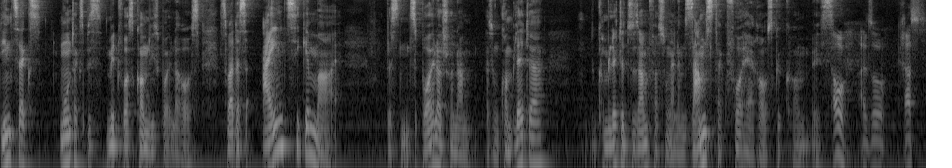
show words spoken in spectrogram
dienstags, montags bis mittwochs kommen die Spoiler raus. Es war das einzige Mal, dass ein Spoiler schon am, also ein kompletter, komplette Zusammenfassung an einem Samstag vorher rausgekommen ist. Oh, also krass.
